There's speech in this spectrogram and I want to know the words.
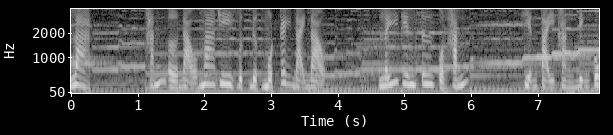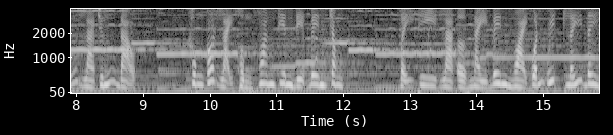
Là, Hắn ở đảo Ma Chi vực được một cách đại đảo, Lấy thiên tư của hắn. Hiện tại khẳng định cũng là chứng đảo Không có lại hồng hoang thiên địa bên trong. Vậy thì là ở này bên ngoài quấn quýt lấy đây.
